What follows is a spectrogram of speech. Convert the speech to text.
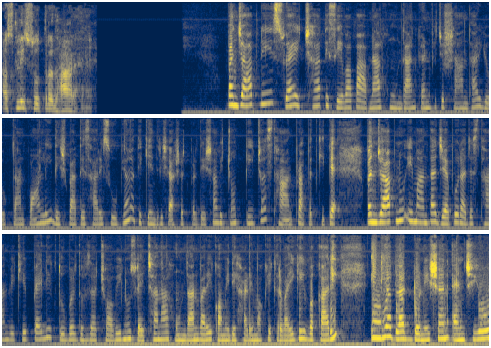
असली सूत्रधार हैं। ਪੰਜਾਬ ਨੇ ਸਵੈ ਇੱਛਾ ਤੇ ਸੇਵਾ ਭਾਵ ਨਾਲ ਖੂਨਦਾਨ ਕਰਨ ਵਿੱਚ ਸ਼ਾਨਦਾਰ ਯੋਗਦਾਨ ਪਾਉਣ ਲਈ ਦੇਸ਼ ਭਰ ਦੇ ਸਾਰੇ ਸੂਬਿਆਂ ਅਤੇ ਕੇਂਦਰੀ ਸ਼ਾਸਤ ਪ੍ਰਦੇਸ਼ਾਂ ਵਿੱਚੋਂ ਤੀਜਾ ਸਥਾਨ ਪ੍ਰਾਪਤ ਕੀਤਾ ਹੈ। ਪੰਜਾਬ ਨੂੰ ਇਹ ਮਾਨਤਾ ਜੈਪੁਰ, ਰਾਜਸਥਾਨ ਵਿਖੇ 1 ਅਕਤੂਬਰ 2024 ਨੂੰ ਸਵੈ ਇੱਛਾ ਨਾਲ ਖੂਨਦਾਨ ਬਾਰੇ ਕੌਮੀ ਦਿਹਾੜੇ ਮੌਕੇ ਕਰਵਾਈ ਗਈ। ਵਕਾਰੀ India blood donation NGO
